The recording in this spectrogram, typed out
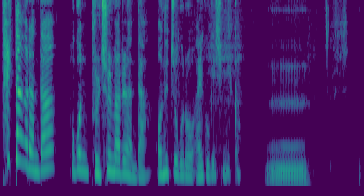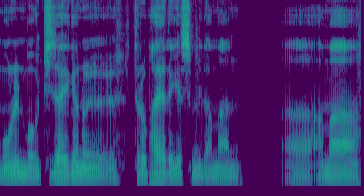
탈당을 한다. 혹은 불출마를 한다. 어느 쪽으로 알고 계십니까? 음, 뭐 오늘 뭐 기자회견을 들어봐야 되겠습니다만 아, 아마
